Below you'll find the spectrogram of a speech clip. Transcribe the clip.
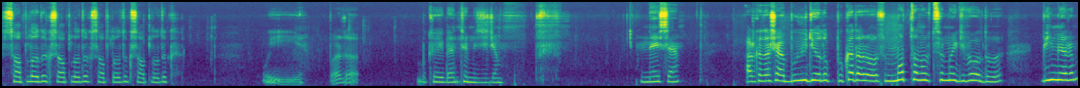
Sapladık, sapladık, sapladık, sapladık. Uy. Bu arada bu köyü ben temizleyeceğim. Neyse. Arkadaşlar bu videoluk bu kadar olsun. Mod tanıtımı gibi oldu bu. Bilmiyorum.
